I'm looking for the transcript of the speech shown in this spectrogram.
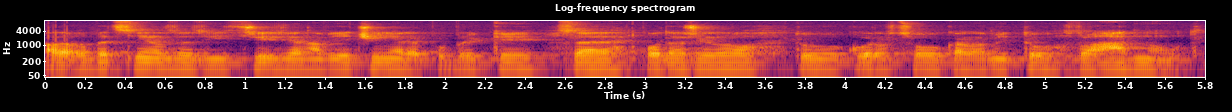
ale obecně lze zjistit, že na většině republiky se podařilo tu kurovcovou kalamitu zvládnout.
